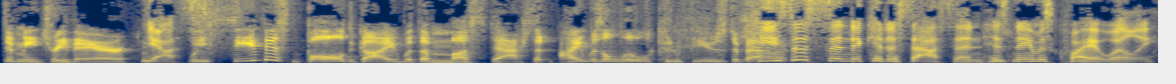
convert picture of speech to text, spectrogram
Dimitri there. Yes. We see this bald guy with a mustache that I was a little confused about. He's a syndicate assassin. His name is Quiet Willie.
